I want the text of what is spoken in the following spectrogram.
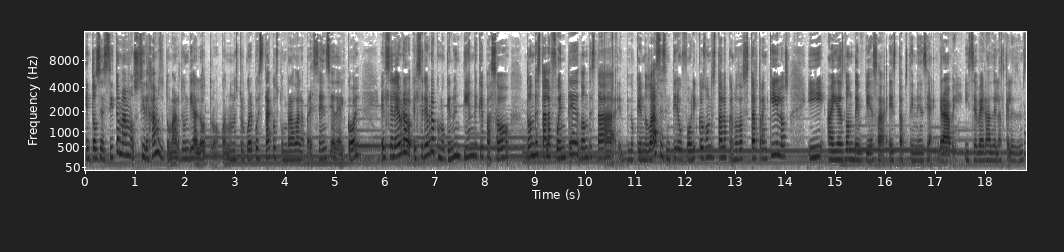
Entonces, si tomamos, si dejamos de tomar de un día al otro, cuando nuestro cuerpo está acostumbrado a la presencia de alcohol, el cerebro, el cerebro como que no entiende qué pasó, dónde está la fuente, dónde está lo que nos hace sentir eufóricos, dónde está lo que nos hace estar tranquilos y ahí es donde empieza esta abstinencia grave y severa de las que les,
